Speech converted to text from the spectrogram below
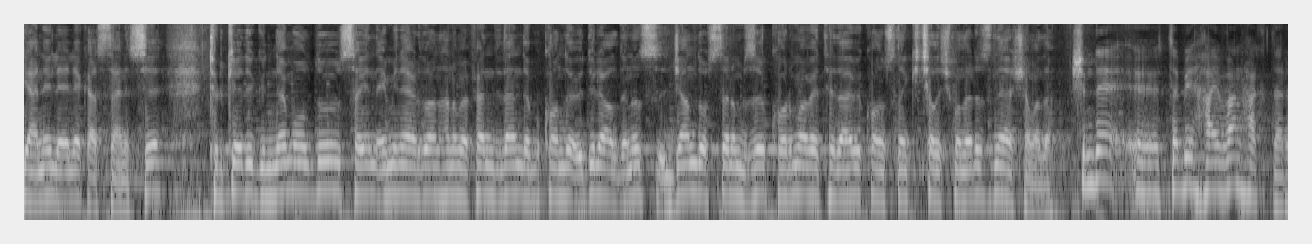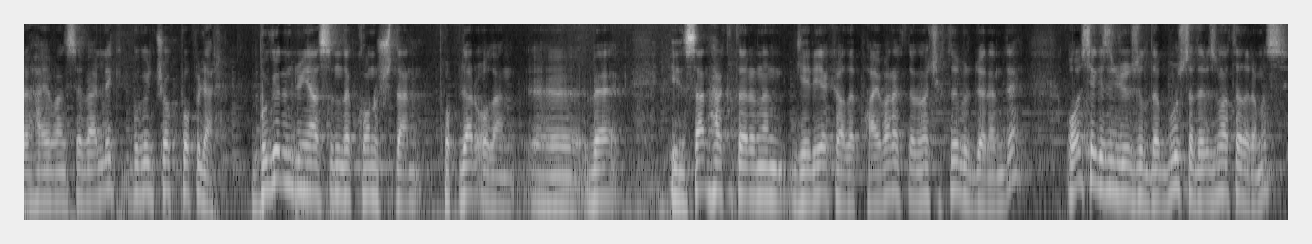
yani Leylek Hastanesi. Türkiye'de gündem oldu. Sayın Emine Erdoğan hanımefendiden de bu konuda ödül aldınız. Can dostlarımızı koruma ve tedavi konusundaki çalışmalarınız ne aşamada? Şimdi e, tabii hayvan hakları, hayvanseverlik bugün çok popüler. Bugünün dünyasında konuşulan, popüler olan e, ve insan haklarının geriye kalıp hayvan haklarına çıktığı bir dönemde 18. yüzyılda Bursa'da bizim atalarımız,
